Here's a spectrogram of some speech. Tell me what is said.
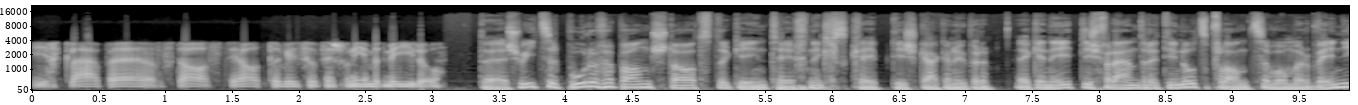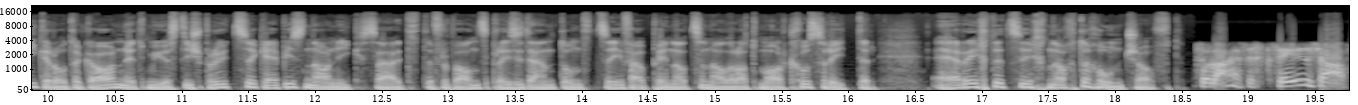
Ich glaube, auf das Theater will sich niemand mehr einlassen. Der Schweizer Bauernverband steht der Gentechnik skeptisch gegenüber. Eine genetisch veränderte Nutzpflanze, die man weniger oder gar nicht müsste spritzen, gäbe es noch nicht, sagt der Verbandspräsident und CVP-Nationalrat Markus Ritter. Er richtet sich nach der Kundschaft. Solange sich die Gesellschaft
